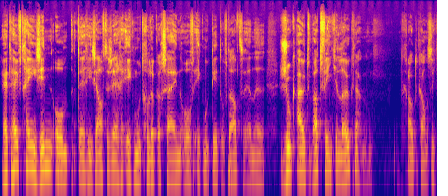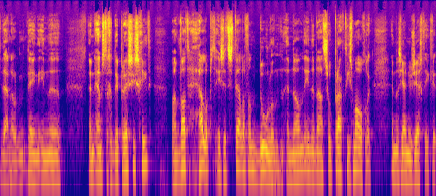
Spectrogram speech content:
Het heeft geen zin om tegen jezelf te zeggen: ik moet gelukkig zijn of ik moet dit of dat. En zoek uit wat vind je leuk. Nou, grote kans dat je daar nou meteen in een ernstige depressie schiet. Maar wat helpt is het stellen van doelen. En dan inderdaad zo praktisch mogelijk. En als jij nu zegt, ik,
